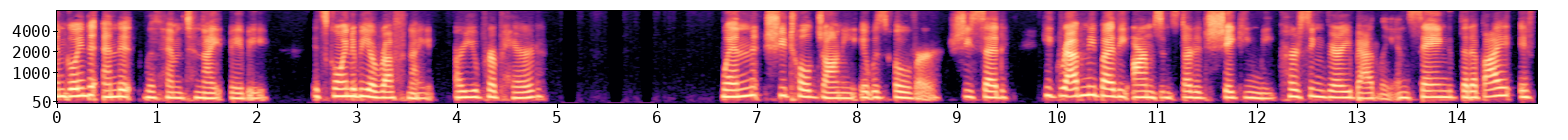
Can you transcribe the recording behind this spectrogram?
I'm going to end it with him tonight, baby. It's going to be a rough night. Are you prepared? When she told Johnny it was over, she said, He grabbed me by the arms and started shaking me, cursing very badly and saying that if I if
